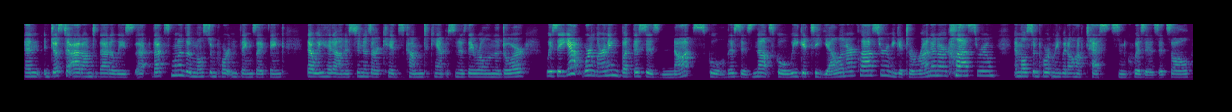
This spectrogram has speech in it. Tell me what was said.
And just to add on to that, Elise, that, that's one of the most important things I think that we hit on as soon as our kids come to camp, as soon as they roll in the door. We say, yeah, we're learning, but this is not school. This is not school. We get to yell in our classroom, we get to run in our classroom, and most importantly, we don't have tests and quizzes. It's all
